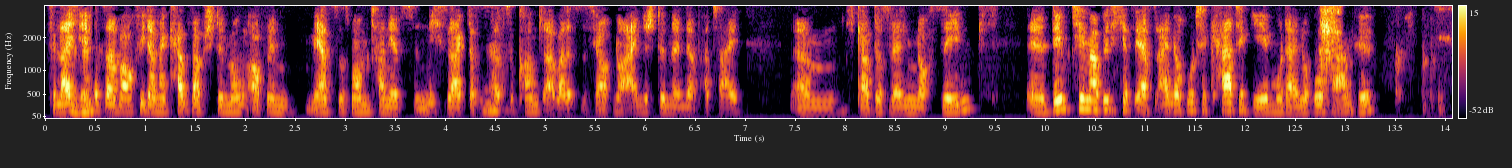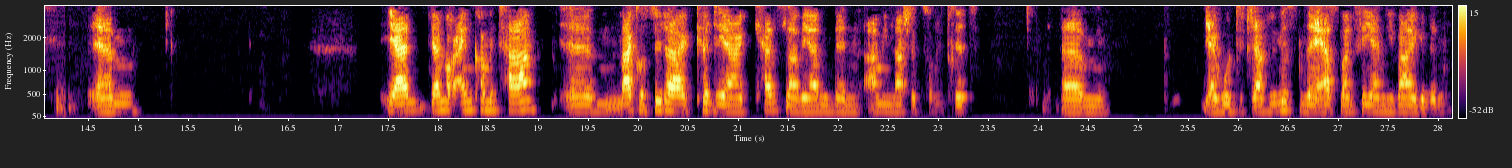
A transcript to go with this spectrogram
Vielleicht mhm. endet es aber auch wieder eine Kampfabstimmung, auch wenn Merz das momentan jetzt nicht sagt, dass es ja. dazu kommt, aber das ist ja auch nur eine Stimme in der Partei. Ähm, ich glaube, das werden wir noch sehen. Äh, dem Thema würde ich jetzt erst eine rote Karte geben oder eine rote Ampel. Ähm, ja, wir haben noch einen Kommentar. Ähm, Markus Söder könnte ja Kanzler werden, wenn Armin Laschet zurücktritt. Ähm, ja gut, dafür müssten sie erstmal in vier Jahren die Wahl gewinnen.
